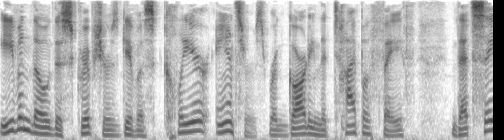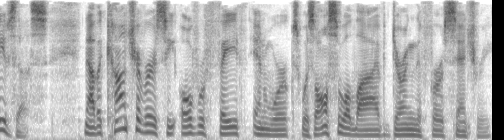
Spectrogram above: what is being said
even though the scriptures give us clear answers regarding the type of faith that saves us. Now, the controversy over faith and works was also alive during the first century.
